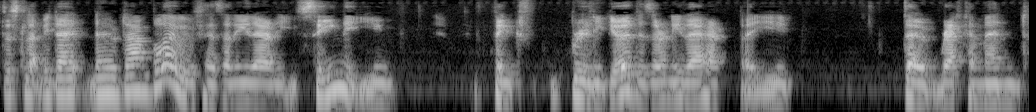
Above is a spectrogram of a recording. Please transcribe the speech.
just let me know down below if there's any there that you've seen that you think really good. Is there any there that you don't recommend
